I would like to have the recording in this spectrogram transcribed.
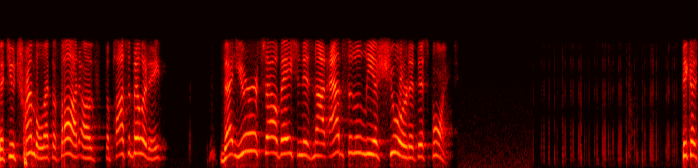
that you trembled at the thought of the possibility that your salvation is not absolutely assured at this point? Because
